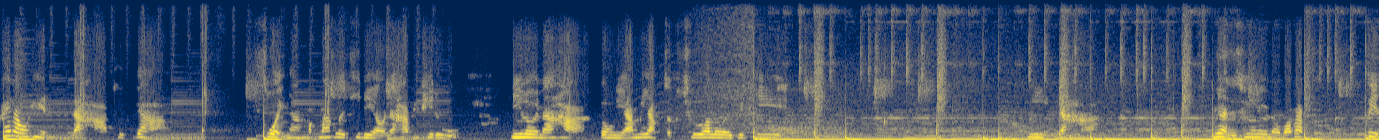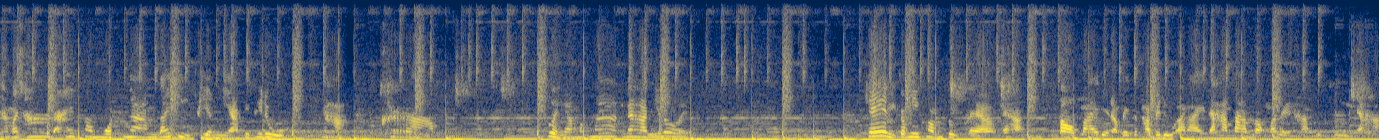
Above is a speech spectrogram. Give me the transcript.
ให้เราเห็นนะคะทุกอย่างสวยงามมากๆเลยทีเดียวนะคะ พี่ๆดูนี่เลยนะคะ ตรงนี้ไม่อยากจะเชื่อเลยพี่ๆนี่นะคะ ไม่อยากจะเชื่อเลยเนาะว่าแบบสีธรรมชาติให้ความงดงามได้ถึงเพียงนี้พี่พี่ๆดูนะคะ ครับ สวยงามมากๆนะคะนี่เลยแค่เห็นก็มีความสุขแล้วนะคะ ต่อไปเดี๋ยวเราจะพาไปดูอะไรนะคะ ตามน้องมาเลยค่ะพี่พีนะคะ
